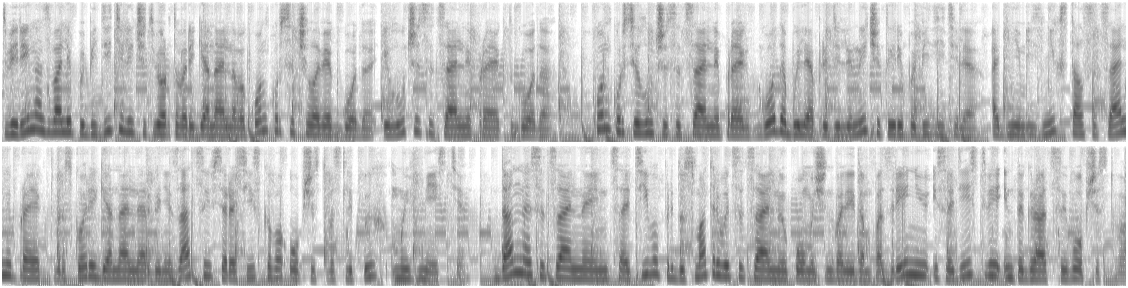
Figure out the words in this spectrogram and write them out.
Твери назвали победителей четвертого регионального конкурса «Человек года» и лучший социальный проект года конкурсе «Лучший социальный проект года» были определены четыре победителя. Одним из них стал социальный проект Тверской региональной организации Всероссийского общества слепых «Мы вместе». Данная социальная инициатива предусматривает социальную помощь инвалидам по зрению и содействие интеграции в общество.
